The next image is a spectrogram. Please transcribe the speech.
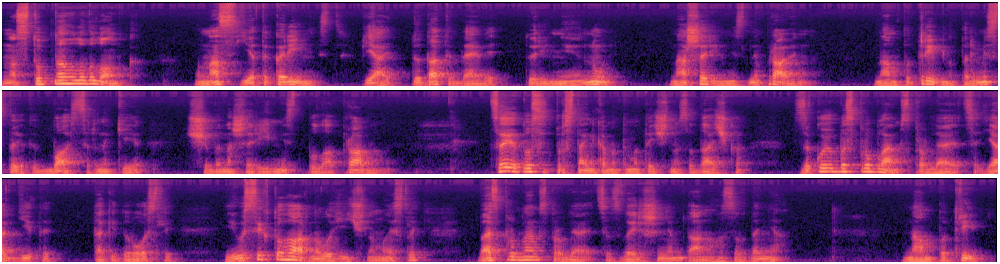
Наступна головоломка. У нас є така рівність. 5 додати 9 дорівнює 0. Наша рівність неправильна. Нам потрібно перемістити два сірники, щоб наша рівність була правильною. Це є досить простенька математична задачка, з якою без проблем справляються як діти, так і дорослі. І усі, хто гарно логічно мислить, без проблем справляються з вирішенням даного завдання. Нам потрібно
